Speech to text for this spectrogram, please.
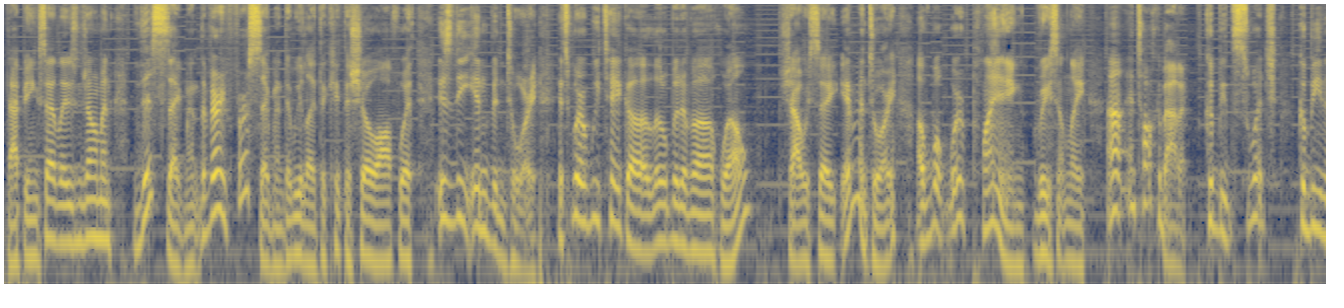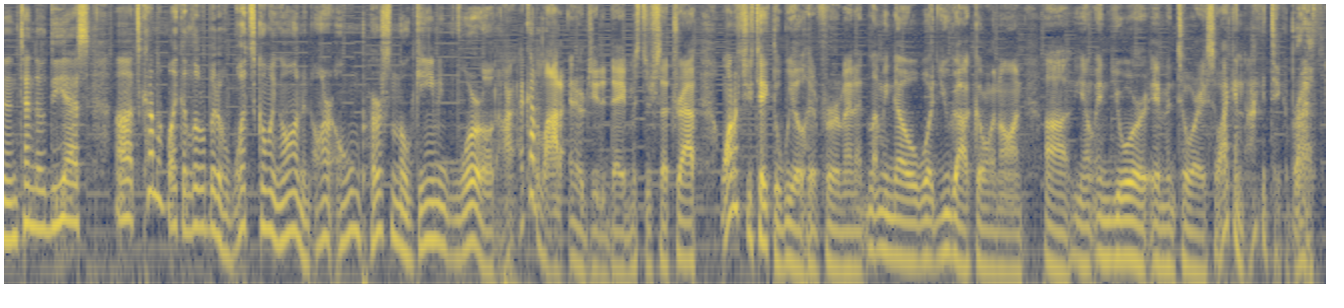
That being said, ladies and gentlemen, this segment, the very first segment that we like to kick the show off with, is the inventory. It's where we take a little bit of a, well, shall we say, inventory of what we're playing recently uh, and talk about it. Could be the Switch, could be Nintendo DS. Uh, it's kind of like a little bit of what's going on in our own personal gaming world. I, I got a lot of energy today, Mr. Setrap. Why don't you take the wheel here for a minute? Let me know what you got going on, uh, you know, in your inventory, so I can I can take a breath.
